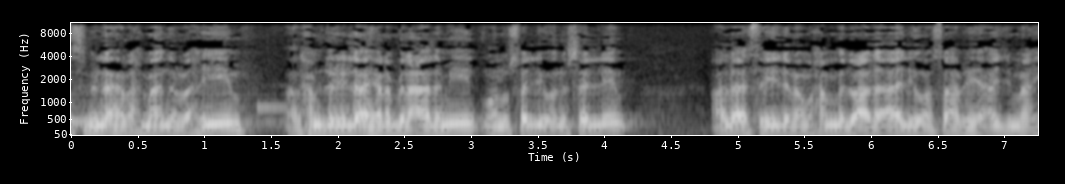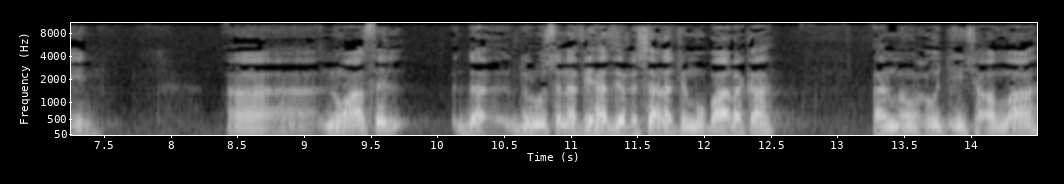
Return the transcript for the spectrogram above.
بسم الله الرحمن الرحيم. الحمد لله رب العالمين ونصلي ونسلم على سيدنا محمد وعلى آله وصحبه أجمعين. آه نواصل دروسنا في هذه الرسالة المباركة الموعود إن شاء الله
